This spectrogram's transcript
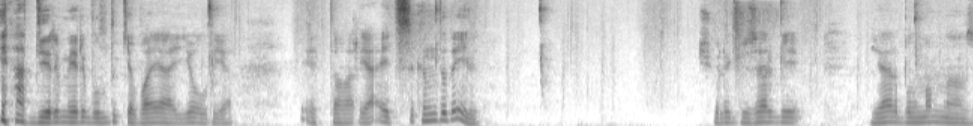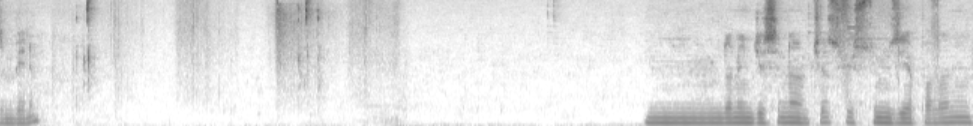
Deri meri bulduk ya bayağı iyi oldu ya. Et de var. Ya et sıkıntı değil. Şöyle güzel bir yer bulmam lazım benim. Hmm, Bundan öncesi ne yapacağız? Üstümüzü yapalım.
